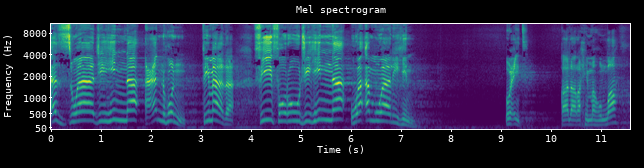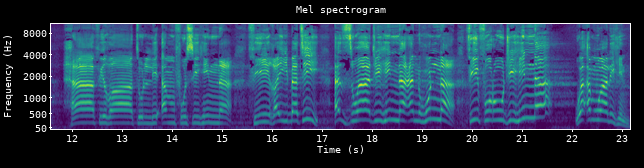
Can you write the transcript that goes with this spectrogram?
أزواجهن عنهن. في ماذا؟ في فروجهن وأموالهن. أعيد. قال رحمه الله حافظات لأنفسهن في غيبة أزواجهن عنهن في فروجهن وأموالهن.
